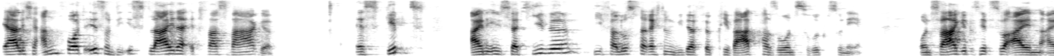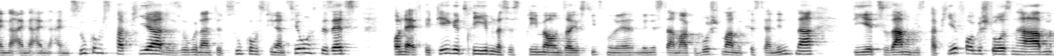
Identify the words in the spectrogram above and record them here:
ehrliche Antwort ist, und die ist leider etwas vage. Es gibt eine Initiative, die Verlustverrechnung wieder für Privatpersonen zurückzunehmen. Und zwar gibt es hierzu ein, ein, ein, ein, ein Zukunftspapier, das sogenannte Zukunftsfinanzierungsgesetz von der FDP getrieben. Das ist prima unser Justizminister Marco Buschmann und Christian Lindner, die zusammen dieses Papier vorgestoßen haben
